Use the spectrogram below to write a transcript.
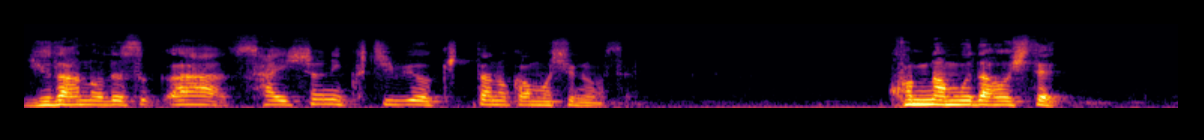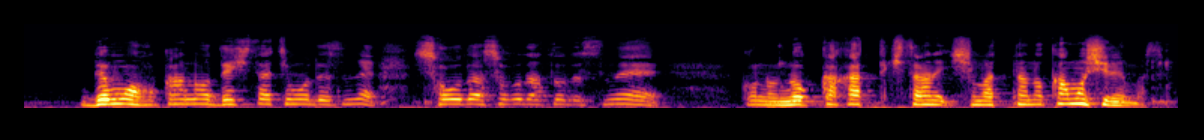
ユダのですが最初に唇を切ったのかもしれません。こんな無駄をして。でも他の弟子たちもですねそうだそうだとですねこの乗っかかってきてしまったのかもしれません。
